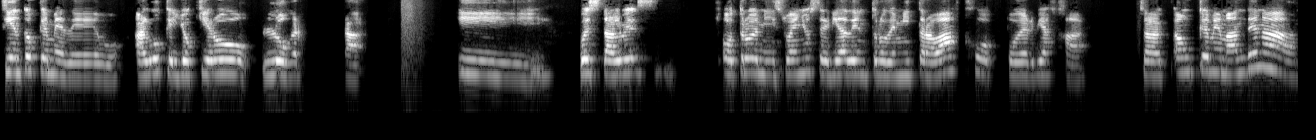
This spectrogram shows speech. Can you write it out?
siento que me debo, algo que yo quiero lograr. Y pues tal vez otro de mis sueños sería dentro de mi trabajo poder viajar. O sea, aunque me manden a,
